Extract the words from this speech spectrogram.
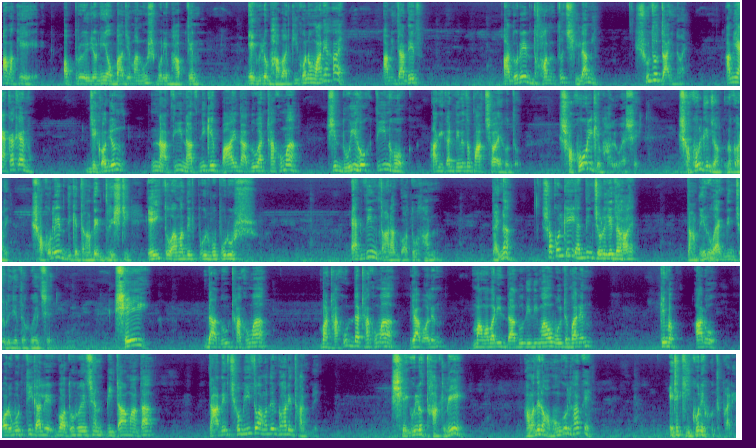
আমাকে অপ্রয়োজনীয় বাজে মানুষ বলে ভাবতেন। এগুলো ভাবার কি কোনো মানে হয়? আমি তাদের আদরের ধন তো ছিলামই, শুধু তাই নয়, আমি একা কেন? যে কজন নাতি নাতনিকে পায় দাদু আর ঠাকুমা, সে দুই হোক, তিন হোক, আগেকার দিনে তো পাঁচ, ছয় হতো। সকলকে ভালোবাসে, সকলকে যত্ন করে, সকলের দিকে তাঁদের দৃষ্টি, এই তো আমাদের পূর্বপুরুষ। একদিন তাঁরা গত হন, তাই না? সকলকেই একদিন চলে যেতে হয়, তাঁদেরও একদিন চলে যেতে হয়েছে। সেই দাদু ঠাকুমা বা ঠাকুরদা ঠাকুমা যা বলেন, মামাবাড়ির দাদু দিদিমাও বলতে পারেন, কিংবা আরও পরবর্তীকালে গত হয়েছেন পিতা মাতা তাদের ছবি তো আমাদের ঘরে থাকবে। সেগুলো থাকলে আমাদের অমঙ্গল হবে। এটা কি করে হতে পারে?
